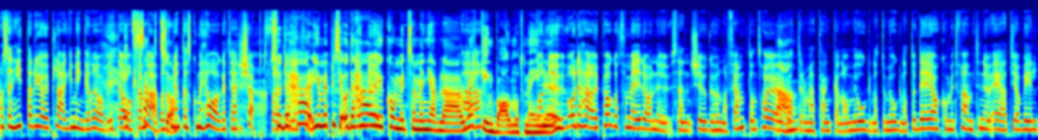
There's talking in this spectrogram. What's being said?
Och sen hittade jag ju plagg i min garderob ett år Exakt framöver så. som jag inte ens kommer ihåg att jag hade köpt. För Så att det jag här, liksom- ja, men precis, och det Och här nu- har ju kommit som en jävla Ja. wrecking ball mot mig Och, nu. nu, och det här har ju pågått för mig då nu sen 2015 så har jag Ja. gått i de här tankarna och mognat och mognat. Och det jag har kommit fram till nu är att jag vill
